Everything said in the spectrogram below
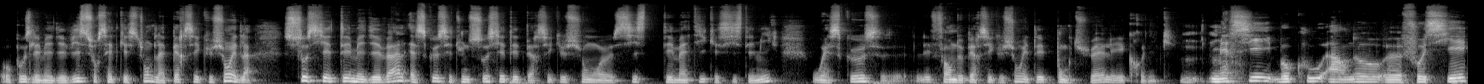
oppose les médiévistes sur cette question de la persécution et de la société médiévale. Est-ce que c'est une société de persécution euh, systématique et systémique ou est-ce que les formes de persécution étaient ponctuelles et chroniques? Merci beaucoup Arnaud euh, Fossier.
